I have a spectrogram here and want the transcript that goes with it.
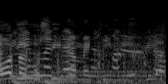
Όταν το στείλαμε την ίδια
